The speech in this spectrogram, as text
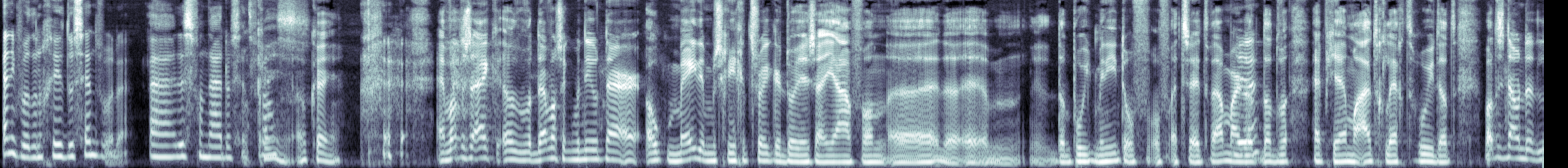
En ik wilde nog eens docent worden. Eh, dus vandaar docent Oké, Frans. oké. en wat is eigenlijk, eh, daar was ik benieuwd naar, ook mede misschien getriggerd door je zei ja van eh, de, ehm, dat boeit me niet of, of et cetera. Maar Ja. dat, dat heb je helemaal uitgelegd hoe je dat. Wat is nou de, de-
